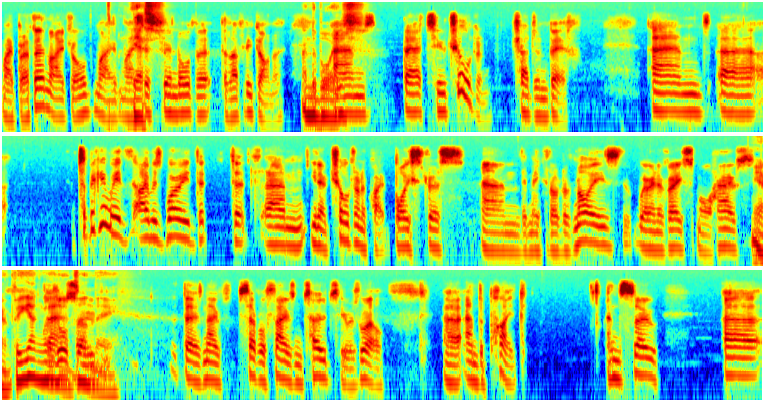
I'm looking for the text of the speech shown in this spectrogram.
my brother Nigel, my my yes. sister-in-law, the, the lovely Donna, and the boys, and their two children, Chad and Biff. And uh, to begin with, I was worried that that um, you know children are quite boisterous and they make a lot of noise. We're in a very small house. Yeah, the young lads, also, aren't they? There's now several thousand toads here as well, uh, and a pike, and so. Uh,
